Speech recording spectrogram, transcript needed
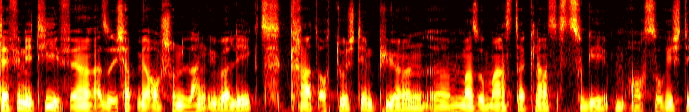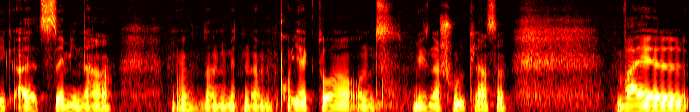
Definitiv, ja. Also ich habe mir auch schon lang überlegt, gerade auch durch den Björn, äh, mal so Masterclasses zu geben, auch so richtig als Seminar. Ne? Dann mit einem Projektor und wie einer Schulklasse. Weil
